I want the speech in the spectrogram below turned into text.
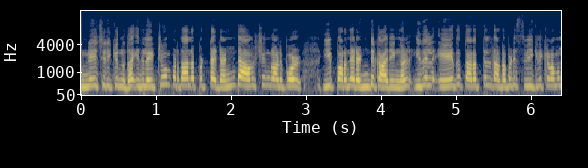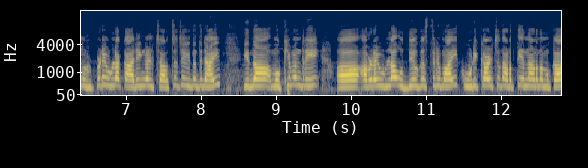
ഉന്നയിച്ചിരിക്കുന്നത്. ഇതിൽ ഏറ്റവും പ്രധാനപ്പെട്ട രണ്ട് ആവശ്യങ്ങളാണ് ഇപ്പോൾ ഈ പറഞ്ഞ രണ്ട് കാര്യങ്ങൾ. ഇതിൽ ഏത് തരത്തിൽ നടപടി സ്വീകരിക്കണമെന്ന് ഉൾപ്പെടെയുള്ള കാര്യങ്ങൾ ചർച്ച ചെയ്യുന്നതിനായി ഇന്ന് മുഖ്യമന്ത്രി അവിടെയുള്ള ഉദ്യോഗസ്ഥരുമായി കൂടിക്കാഴ്ച നടത്തിയെന്നാണ് നമുക്ക്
